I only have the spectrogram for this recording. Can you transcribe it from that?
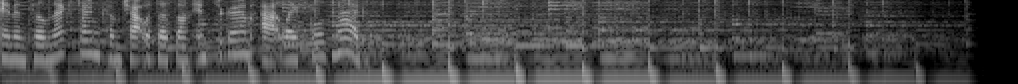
And until next time, come chat with us on Instagram at Life Goals Mag.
